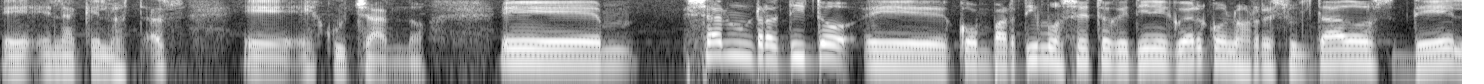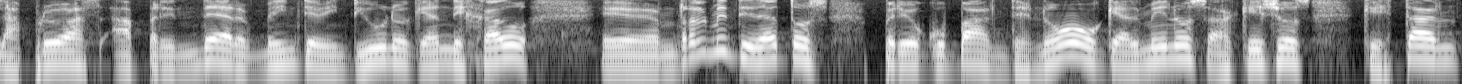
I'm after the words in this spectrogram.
eh, en la que lo estás eh, escuchando. Eh, ya en un ratito eh, compartimos esto que tiene que ver con los resultados de las pruebas Aprender 2021 que han dejado eh, realmente datos preocupantes, ¿no? O que al menos aquellos que están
